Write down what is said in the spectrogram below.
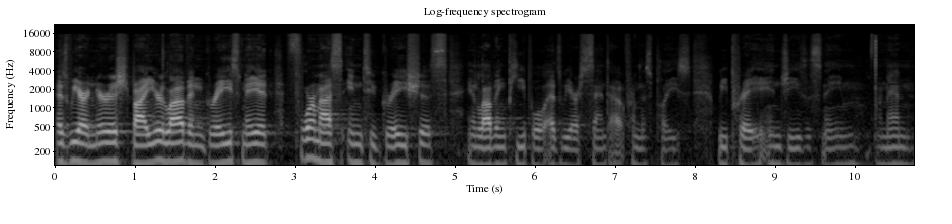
As we are nourished by your love and grace, may it form us into gracious and loving people as we are sent out from this place. We pray in Jesus' name. Amen.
